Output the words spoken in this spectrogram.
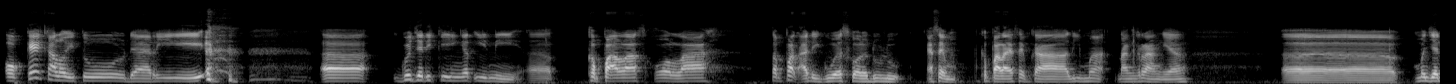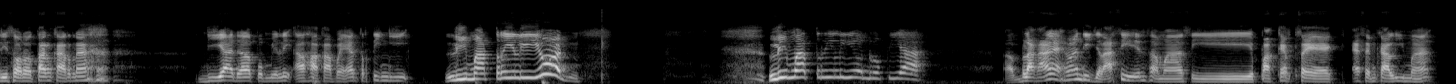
Oke kalau itu dari uh, gue jadi keinget ini uh, kepala sekolah tempat adik gue sekolah dulu SM kepala SMK 5 Tangerang yang uh, menjadi sorotan karena dia adalah pemilik LHKPN tertinggi. 5 triliun! 5 triliun rupiah! Belakangnya emang dijelasin sama si Pak Kepsek SMK 5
